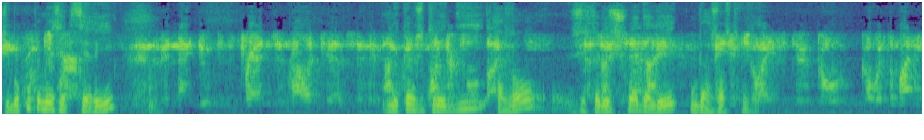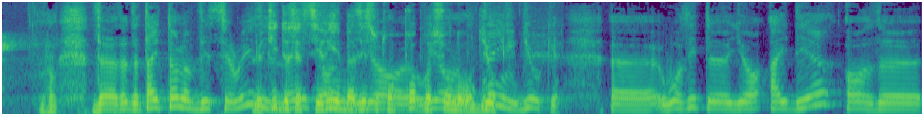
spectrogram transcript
J'ai beaucoup aimé cette série, mais comme je te l'ai dit avant, j'ai fait le choix d'aller où l'argent se trouvait. The, the, the title of this series Le titre de cette based série est on basé sur ton propre surnom, Duke. Uh, was it uh, your idea or the,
